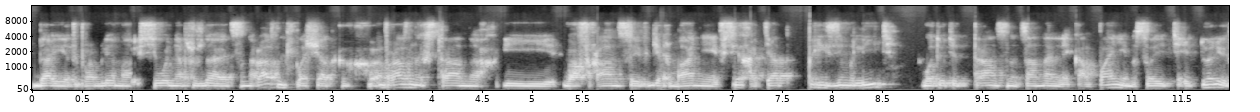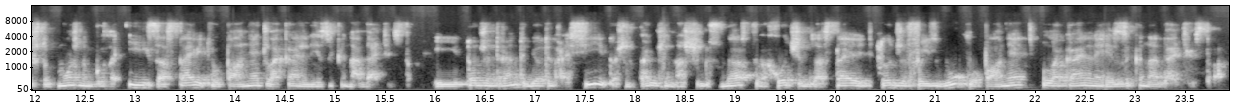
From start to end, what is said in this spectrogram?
Да, и эта проблема сегодня обсуждается на разных площадках, в разных странах, и во Франции, в Германии. Все хотят приземлить вот эти транснациональные компании на своей территории, чтобы можно было их заставить выполнять локальные законодательства. И тот же тренд идет и в России, точно так же наше государство хочет заставить тот же Facebook выполнять локальные законодательства.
